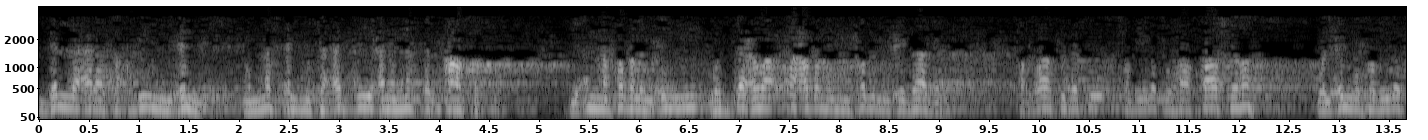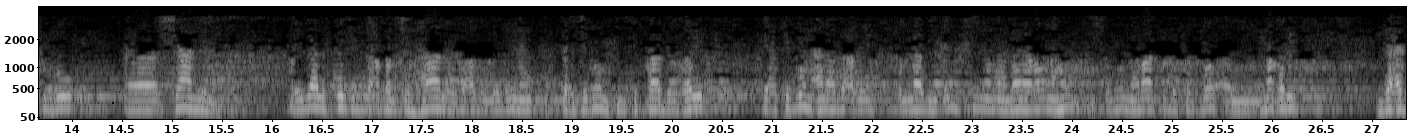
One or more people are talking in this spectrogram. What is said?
دل على تقديم العلم. والنفع المتعدي على النفع القاصر لأن فضل العلم والدعوة أعظم من فضل العبادة. الراتبة فضيلتها قاصرة والعلم فضيلته آه، شاملة. ولذلك تجد بعض الجهال وبعض الذين يستعجلون في انتقاد الغير يعتبون على بعض طلاب العلم حينما لا يرونهم يصلون راتبة المغرب بعد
